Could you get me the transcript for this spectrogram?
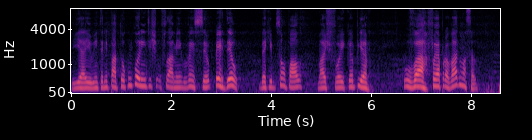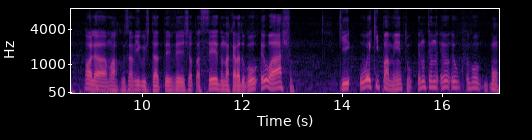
E aí o Inter empatou com o Corinthians, o Flamengo venceu, perdeu da equipe de São Paulo, mas foi campeão. O VAR foi aprovado, Marcelo? Olha, Marcos, amigos da TV JC, do Na Cara do Gol, eu acho que o equipamento, eu não tenho, eu, eu, eu, vou, bom,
